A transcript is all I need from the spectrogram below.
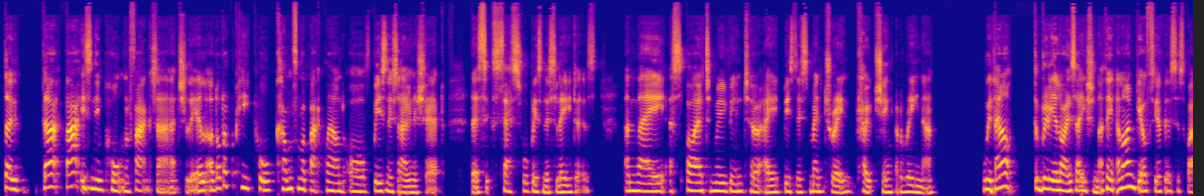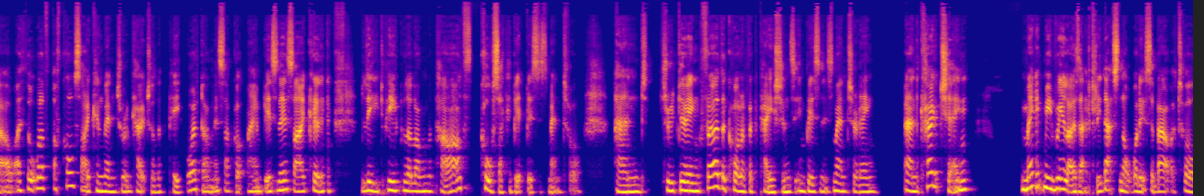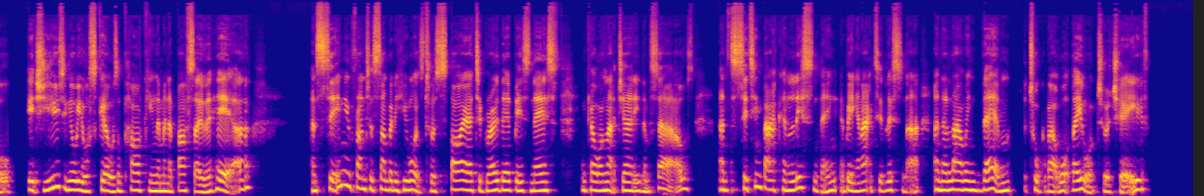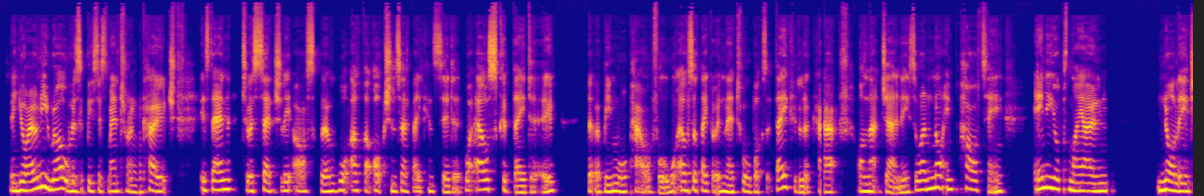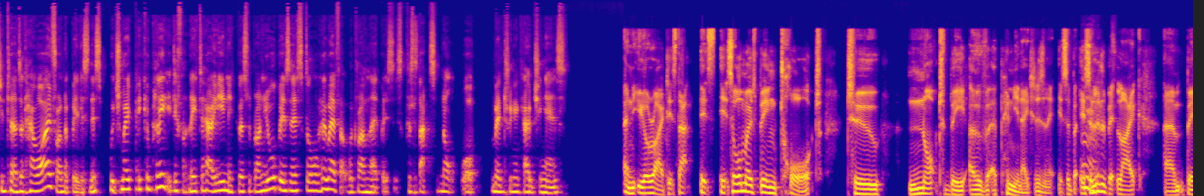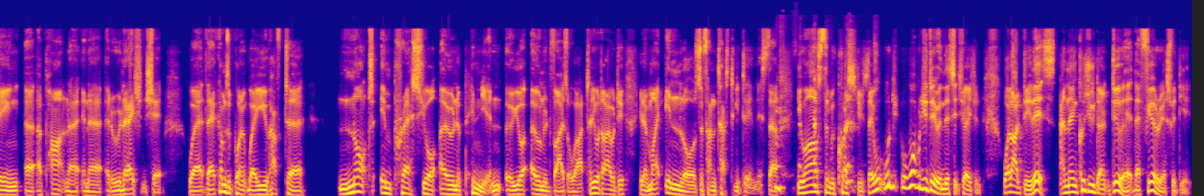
So that that is an important factor, actually. A, a lot of people come from a background of business ownership. They're successful business leaders and they aspire to move into a business mentoring coaching arena without the realization, I think, and I'm guilty of this as well. I thought, well, of, of, course, I can mentor and coach other people. I've done this. I've got my own business. I can lead people along the path. Of course, I could be a business mentor. And through doing further qualifications in business mentoring and coaching, made me realize actually that's not what it's about at all. It's using all your skills and parking them in a bus over here and sitting in front of somebody who wants to aspire to grow their business and go on that journey themselves and sitting back and listening and being an active listener and allowing them to talk about what they want to achieve. And your only role as a business mentor and coach is then to essentially ask them what other options have they considered? What else could they do that would be more powerful? What else have they got in their toolbox that they could look at on that journey? So I'm not imparting any of my own knowledge in terms of how I've run a business, which may be completely differently to how you, Nicholas, would run your business or whoever would run their business, because that's not what mentoring and coaching is. And you're right. It's that it's it's almost being taught to not be over opinionated, isn't it? It's a it's mm. a little bit like um, being a, a partner in a, in a relationship where there comes a point where you have to not impress your own opinion or your own advice. Well, I'll tell you what I would do. You know, my in-laws are fantastic at doing this. you ask them a question, you say, what would, you, what would you do in this situation? Well, I'd do this. And then because you don't do it, they're furious with you.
